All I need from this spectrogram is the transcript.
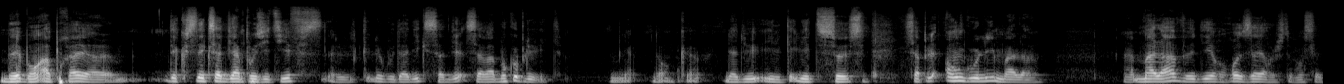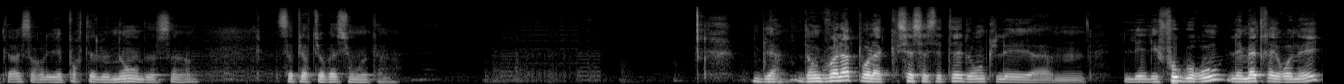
mais bon, après, euh, dès, que, ça devient positif, le Bouddha dit que ça, va beaucoup plus vite. Donc, il, a dû, il, il, s'appelait Angouli Mala. Veut dire rosaire, justement, c'est intéressant. Il porté le nom de sa, perturbation mentale. Bien, donc voilà pour la. C'était donc les, euh, les, faux gourous, les maîtres erronés.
